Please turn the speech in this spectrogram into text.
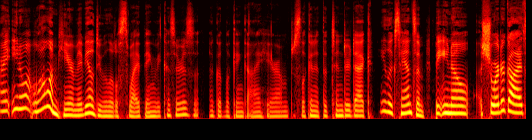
All right, you know what? While I'm here, maybe I'll do a little swiping because there is a, good looking guy here. I'm just looking at the Tinder deck. He looks handsome. But you know, shorter guys,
